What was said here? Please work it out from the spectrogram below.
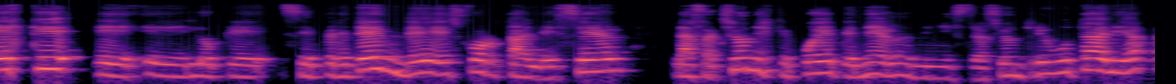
es que eh, eh, lo que se pretende es fortalecer las acciones que puede tener la administración tributaria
